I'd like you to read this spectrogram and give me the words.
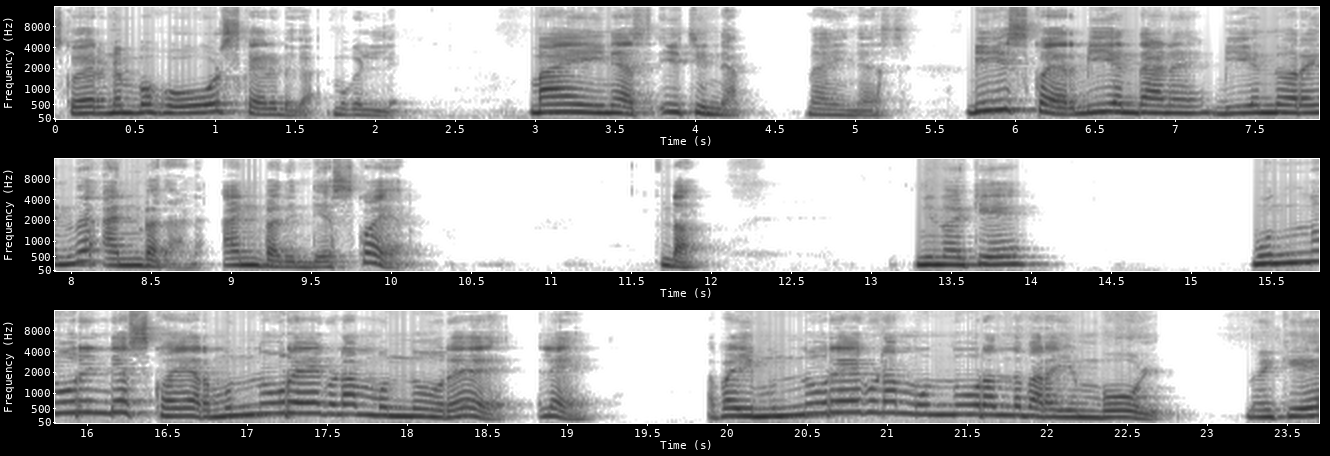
സ്ക്വയർ ഇടുമ്പോൾ ഹോൾ സ്ക്വയർ ഇടുക മുകളിൽ മൈനസ് ഈ ചിഹ്നം. മൈനസ് ബി സ്ക്വയർ ബി എന്താണ്? ബി എന്ന് പറയുന്നത് അൻപതാണ്. അൻപതിന്റെ സ്ക്വയർ ഉണ്ടോ ഇനി നോക്കിയേ. മുന്നൂറിന്റെ സ്ക്വയർ മുന്നൂറ് ഗുണം മുന്നൂറ്. അല്ലേ? അപ്പോൾ ഈ മുന്നൂറ് ഗുണം മുന്നൂറെന്ന് പറയുമ്പോൾ നോക്കിയേ.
